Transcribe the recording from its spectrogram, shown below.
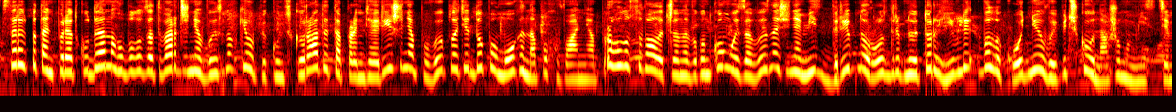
Серед питань порядку денного було затвердження висновків опікунської ради та прийняття рішення по виплаті допомоги на поховання. Проголосували члени виконкому і за визначення місць дрібно-роздрібної торгівлі великодньою випічкою у нашому місті.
